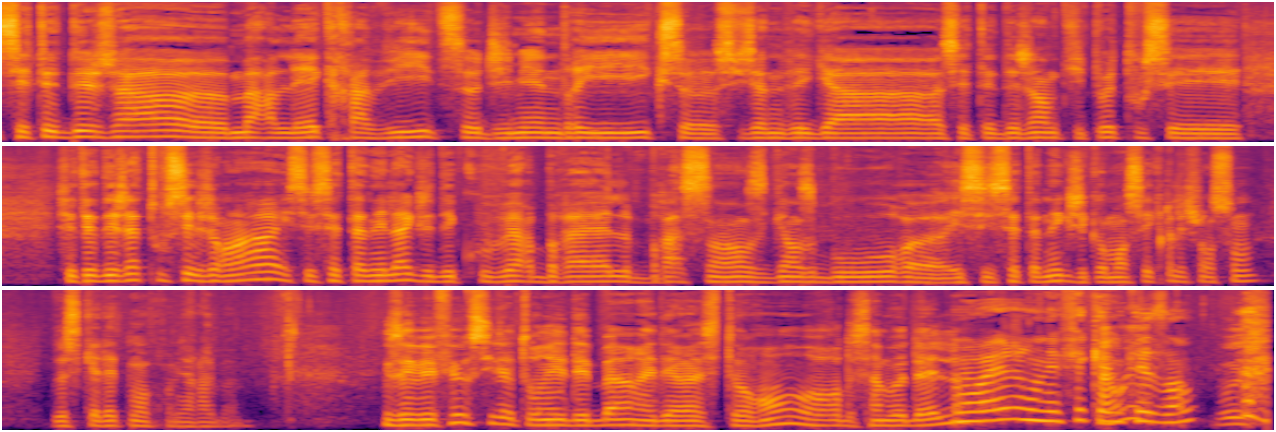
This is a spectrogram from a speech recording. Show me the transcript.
C'était déjà euh, Marley, Kravitz, Jimi Hendrix, euh, Suzanne Vega. C'était déjà un petit peu tous ces, c'était déjà tous ces gens-là. Et c'est cette année-là que j'ai découvert Brel, Brassens, Gainsbourg. euh, et c'est cette année que j'ai commencé à écrire les chansons de ce qu'allait être mon premier album. Vous avez fait aussi la tournée des bars et des restaurants, Aurore de Saint-Baudel? Ouais, j'en ai fait Ah oui quelques-uns. Vous aussi?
